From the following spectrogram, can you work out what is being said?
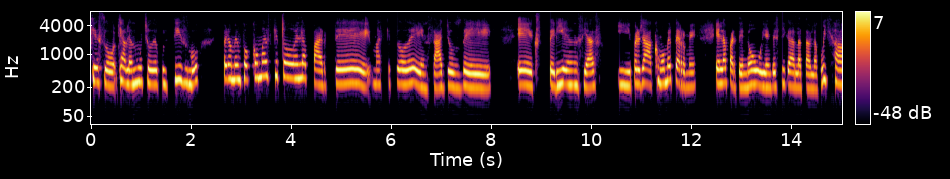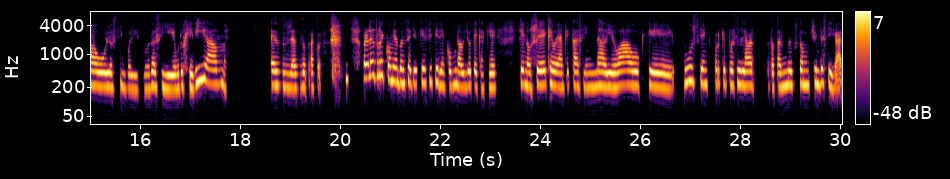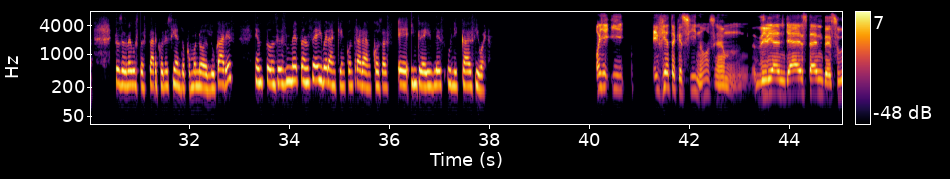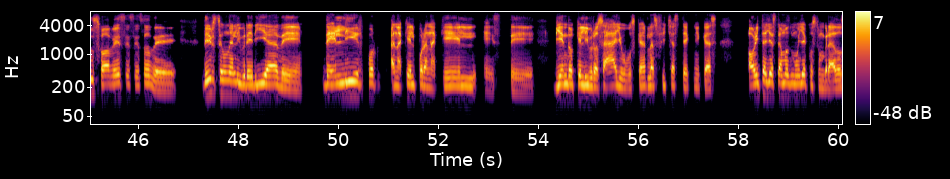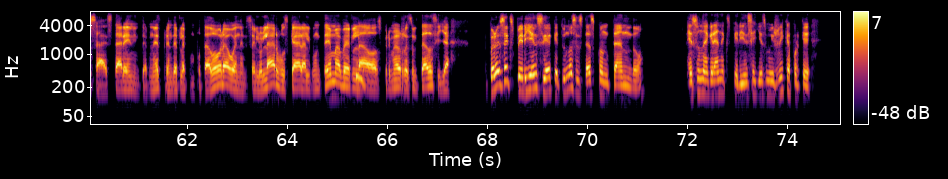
que, son, que hablan mucho de ocultismo pero me enfoco más que todo en la parte, más que todo de ensayos, de eh, experiencias, y, pero ya cómo meterme en la parte, no voy a investigar la tabla Ouija o los simbolismos así de brujería, eso ya es otra cosa. Pero les recomiendo en serio que si tienen como una biblioteca que, que no sé, que vean que casi nadie va o que busquen, porque pues la también me gusta mucho investigar, entonces me gusta estar conociendo como nuevos lugares. Entonces métanse y verán que encontrarán cosas eh, increíbles, únicas y bueno. Oye, y, fíjate que sí, ¿no? O sea, mm, dirían, ya está en desuso a veces eso de, irse a una librería, de, de ir por anaquel por anaquel, este, viendo qué libros hay o buscar las fichas técnicas ahorita ya estamos muy acostumbrados a estar en internet, prender la computadora o en el celular, buscar algún tema, ver los primeros resultados y ya. Pero esa experiencia que tú nos estás contando es una gran experiencia y es muy rica porque,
